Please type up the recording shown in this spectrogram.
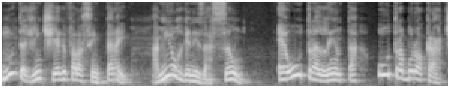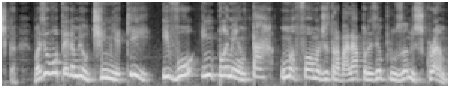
muita gente chega e fala assim: peraí, a minha organização é ultra lenta, ultra burocrática, mas eu vou pegar meu time aqui e vou implementar uma forma de trabalhar, por exemplo, usando Scrum.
